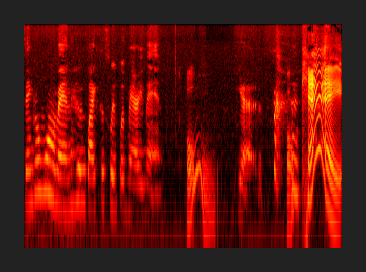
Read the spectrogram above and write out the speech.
single woman who likes to sleep with married men. Oh, Yes. okay.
